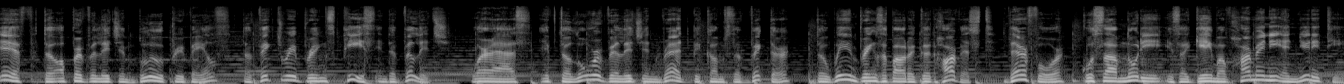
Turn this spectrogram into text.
If the upper village in blue prevails, the victory brings peace in the village, whereas if the lower village in red becomes the victor, the win brings about a good harvest. Therefore, Gosaum Nori is a game of harmony and unity,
